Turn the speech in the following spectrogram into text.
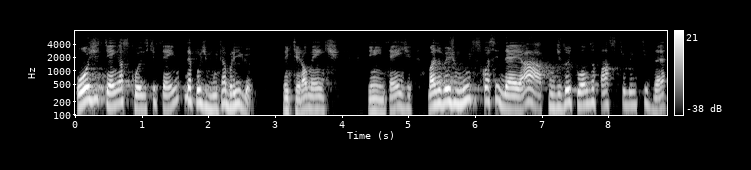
Hoje tem as coisas que tenho depois de muita briga, literalmente. Entende? Mas eu vejo muitos com essa ideia: ah, com 18 anos eu faço o que eu bem quiser.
